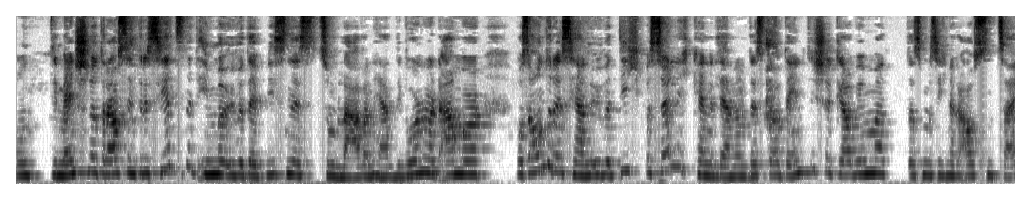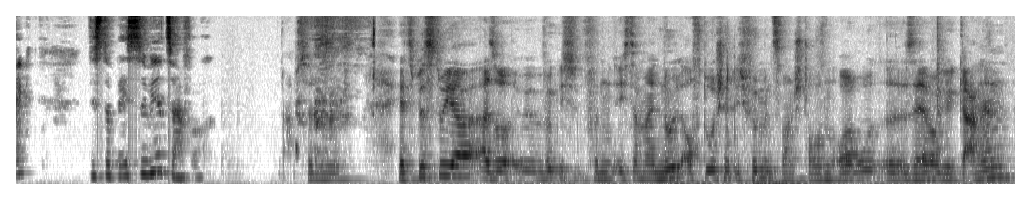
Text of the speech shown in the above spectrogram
Und die Menschen da draußen interessiert es nicht immer über dein Business zum Labern her. Die wollen halt einmal was anderes hören, über dich persönlich kennenlernen. Und desto authentischer, glaube ich immer, dass man sich nach außen zeigt, desto besser wird's einfach. Absolut. Jetzt bist du ja also äh, wirklich von, ich sag mal, 0 auf durchschnittlich 25.000 Euro äh, selber gegangen.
